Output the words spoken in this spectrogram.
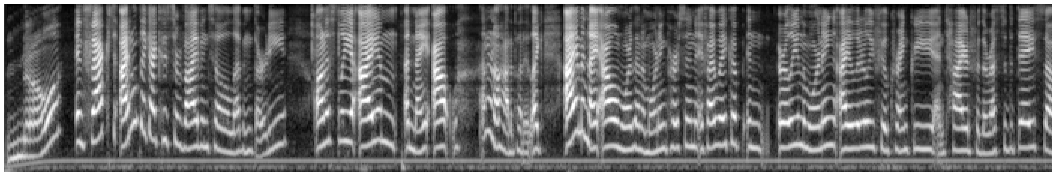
No. In fact, I don't think I could survive until 11:30. Honestly, I am a night owl. I don't know how to put it. Like, I'm a night owl more than a morning person. If I wake up in, early in the morning, I literally feel cranky and tired for the rest of the day. So,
